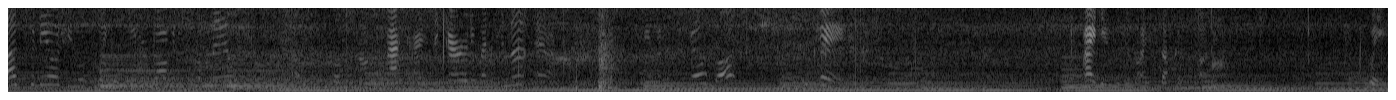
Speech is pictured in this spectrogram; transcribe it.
Last video, she looked like a wiener dog in the thumbnail. Back. I think I already mentioned that a few minutes ago, but? I do because I suck at puns. Wait,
